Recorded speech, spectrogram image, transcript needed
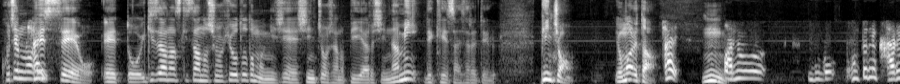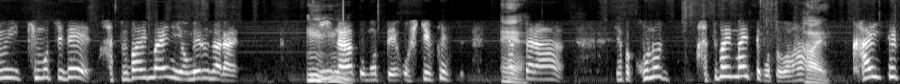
こちらのエッセイを、えっと池澤夏樹さんの書評とともに、えー新潮社の PRC 波で掲載されているピンチョン。読まれた、はい。うん。あの僕本当に軽い気持ちで発売前に読めるならいいなと思ってお引き受けやったら、やっぱこの発売前ってことは、はい、解説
